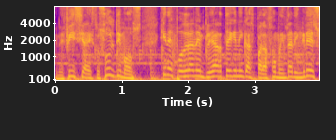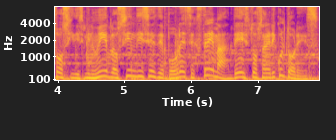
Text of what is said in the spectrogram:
beneficia a estos últimos, quienes podrán emplear técnicas para fomentar ingresos y disminuir los índices de pobreza extrema de estos agricultores.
